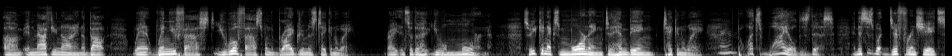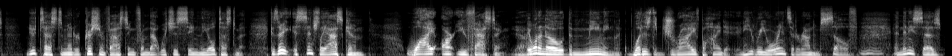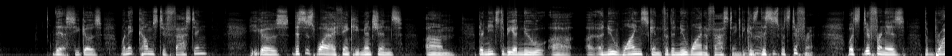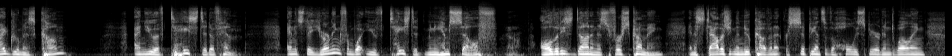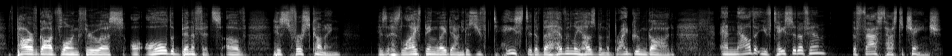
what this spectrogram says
um, in Matthew 9 about when, when you fast, you will fast when the bridegroom is taken away right? And so the, you will mourn. So he connects mourning to him being taken away. But what's wild is this, and this is what differentiates New Testament or Christian fasting from that which is seen in the Old Testament. Because they essentially ask him, why aren't you fasting? Yeah. They want to know the meaning, like what is the drive behind it? And he reorients it around himself. Mm-hmm. And then he says this he goes, when it comes to fasting, he goes, this is why I think he mentions um, there needs to be a new uh, a, a new wineskin for the new wine of fasting because this is what's different. What's different is the bridegroom has come, and you have tasted of him, and it's the yearning from what you've tasted, meaning himself. All that he's done in his first coming in establishing the new covenant, recipients of the Holy Spirit indwelling, the power of God flowing through us, all, all the benefits of his first coming, his, his life being laid down. He goes, You've tasted of the heavenly husband, the bridegroom God. And now that you've tasted of him, the fast has to change.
